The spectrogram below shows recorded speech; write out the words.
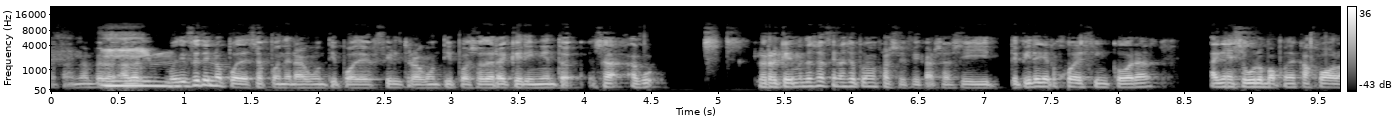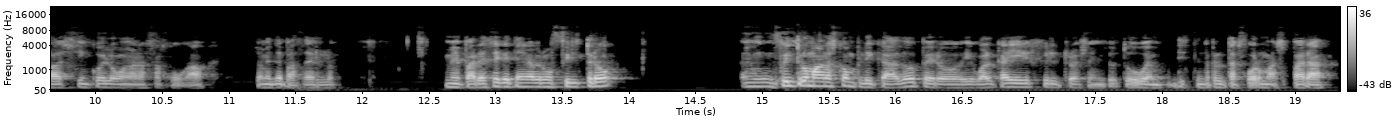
Pero, y... a ver, muy difícil no puede ser poner algún tipo de filtro, algún tipo de requerimiento. O sea, los requerimientos al final se pueden falsificar. O sea, si te pide que juegues 5 horas, alguien seguro va a poner que ha jugado a las 5 y luego no las ha jugado. Solamente para hacerlo me parece que tiene que haber un filtro. Un filtro humano es complicado, pero igual que hay filtros en YouTube, en distintas plataformas para,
